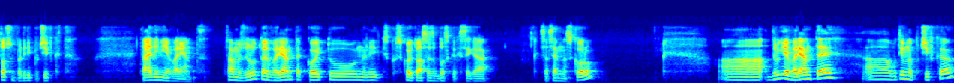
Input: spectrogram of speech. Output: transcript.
точно преди почивката. Това е единия вариант. Това, между другото, е варианта, който, нали, с който аз се сблъсках сега съвсем наскоро. А, другия вариант е, а, отивам на почивка,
